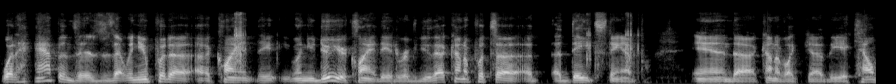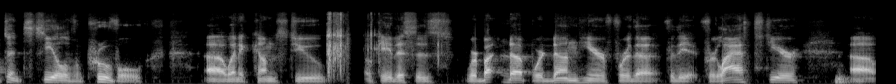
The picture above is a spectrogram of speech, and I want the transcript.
what happens is, is that when you put a, a client data, when you do your client data review, that kind of puts a, a, a date stamp and uh, kind of like uh, the accountant seal of approval uh, when it comes to okay, this is we're buttoned up, we're done here for the for the for last year. Uh,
